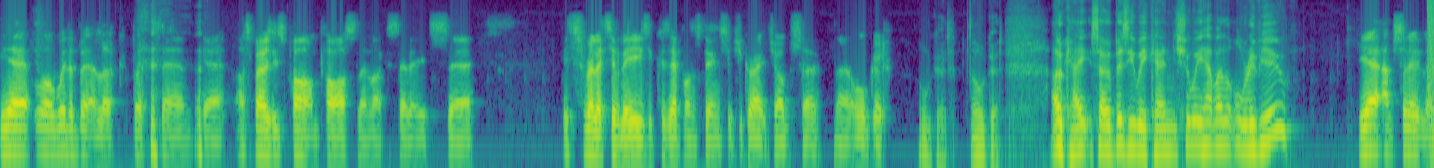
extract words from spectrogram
Yeah, well, with a bit of luck, but um, yeah, I suppose it's part and parcel. And like I said, it's uh, it's relatively easy because everyone's doing such a great job. So no, all good. All good. All good. Okay, so busy weekend. Shall we have a little review? Yeah, absolutely.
